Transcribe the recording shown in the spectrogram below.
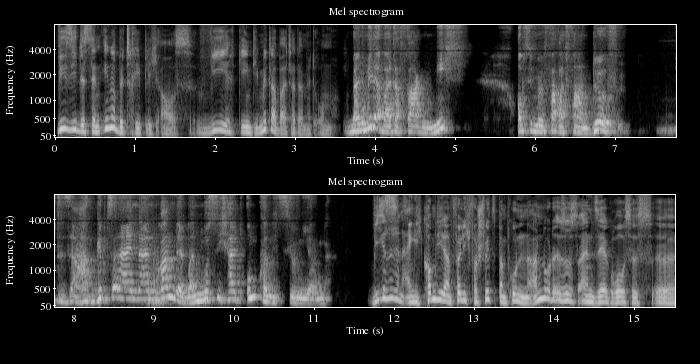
Wie sieht es denn innerbetrieblich aus? Wie gehen die Mitarbeiter damit um? Meine Mitarbeiter fragen mich, ob sie mit dem Fahrrad fahren dürfen. Da gibt es einen, einen Wandel. Man muss sich halt umkonditionieren. Wie ist es denn eigentlich? Kommen die dann völlig verschwitzt beim Kunden an oder ist es ein sehr großes äh,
